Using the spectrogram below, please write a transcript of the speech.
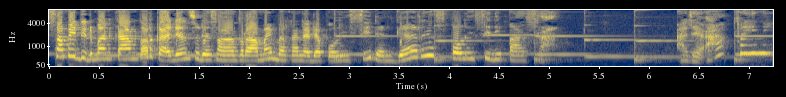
Sampai di depan kantor keadaan sudah sangat ramai bahkan ada polisi dan garis polisi dipasang. Ada apa ini?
